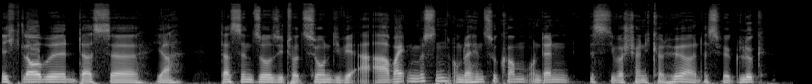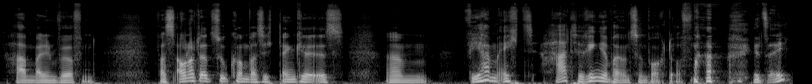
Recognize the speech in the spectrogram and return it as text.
ich glaube, dass, äh, ja, das sind so Situationen, die wir erarbeiten müssen, um dahin zu kommen. Und dann ist die Wahrscheinlichkeit höher, dass wir Glück haben bei den Würfen. Was auch noch dazu kommt, was ich denke, ist, ähm, wir haben echt harte Ringe bei uns in Brockdorf. Jetzt echt?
